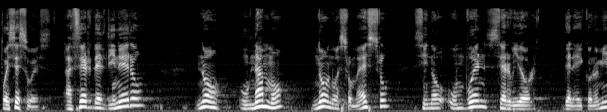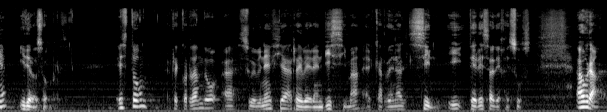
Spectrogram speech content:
pues eso es, hacer del dinero no un amo, no nuestro maestro, sino un buen servidor de la economía y de los hombres. Esto recordando a su eminencia reverendísima, el cardenal Sin y Teresa de Jesús. Ahora,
